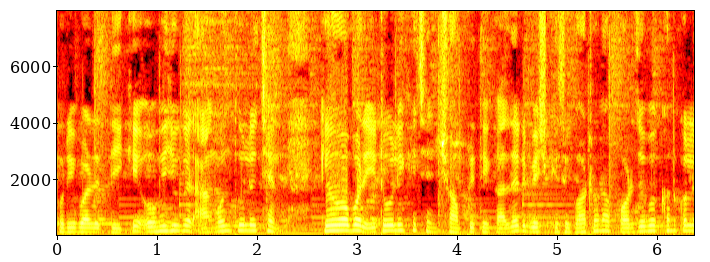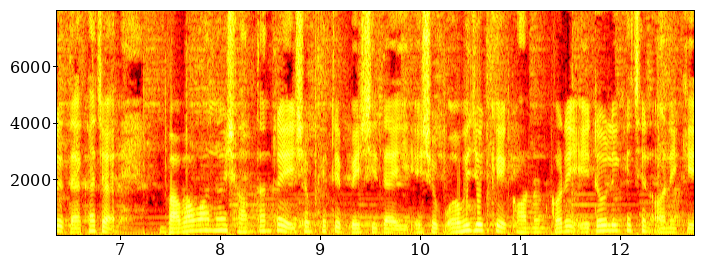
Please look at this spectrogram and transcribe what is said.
পরিবারের দিকে অভিযোগের আঙুল তুলেছেন। কেউ আবার এটাও লিখেছেন সম্প্রীতিকালের বেশ কিছু ঘটনা পর্যবেক্ষণ করলে দেখা যায় বাবা মা নয় সন্তানরা এইসব ক্ষেত্রে বেশি দায়ী। এসব অভিযোগকে খণ্ডন করে এটাও লিখেছেন অনেকে।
